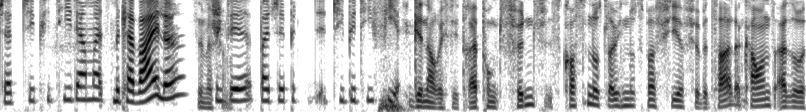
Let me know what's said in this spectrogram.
JetGPT damals. Mittlerweile Sind wir sind wir bei GPT 4. Genau, richtig. 3.5 ist kostenlos, glaube ich, nutzbar. 4 für Bezahlaccounts. Also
